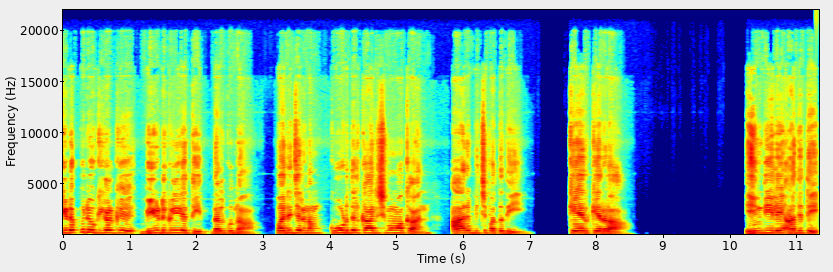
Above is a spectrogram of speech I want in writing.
കിടപ്പ് രോഗികൾക്ക് വീടുകളിലെത്തി നൽകുന്ന പരിചരണം കൂടുതൽ കാര്യക്ഷമമാക്കാൻ ആരംഭിച്ച പദ്ധതി കെയർ കേരള. ഇന്ത്യയിലെ ആദ്യത്തെ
